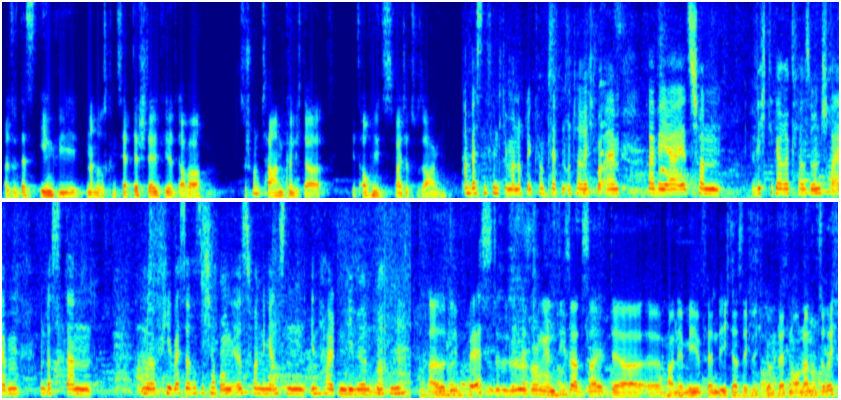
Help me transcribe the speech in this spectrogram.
Also dass irgendwie ein anderes Konzept erstellt wird, aber so spontan könnte ich da jetzt auch nichts weiter zu sagen. Am besten finde ich immer noch den kompletten Unterricht, vor allem, weil wir ja jetzt schon wichtigere Klausuren schreiben und das dann eine viel bessere Sicherung ist von den ganzen Inhalten, die wir machen. Also die beste Lösung in dieser Zeit der äh, Pandemie fände ich tatsächlich kompletten Online-Unterricht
